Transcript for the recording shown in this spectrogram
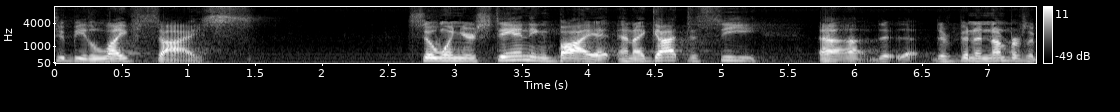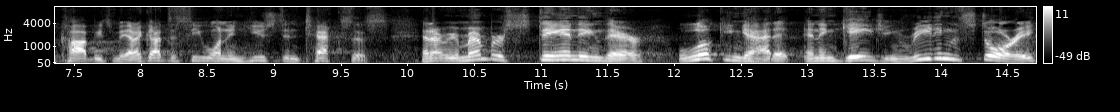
to be life size. So when you're standing by it, and I got to see, uh, th- there have been a number of copies made. I got to see one in Houston, Texas. And I remember standing there, looking at it and engaging, reading the story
